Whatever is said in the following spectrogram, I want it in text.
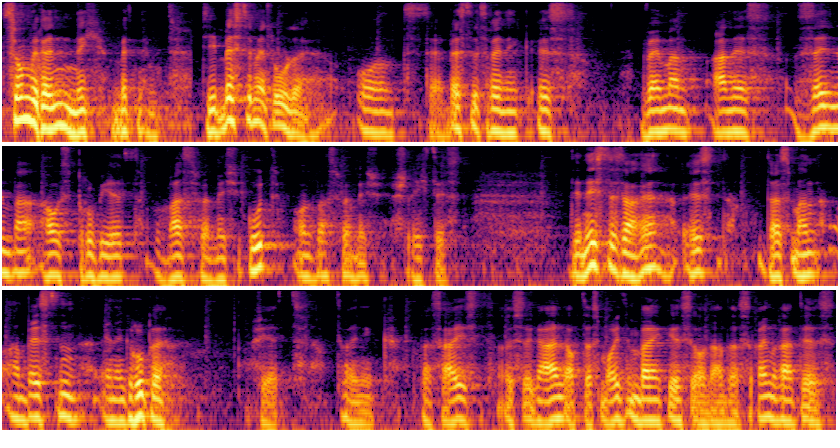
zum Rennen nicht mitnimmt. Die beste Methode und der beste Training ist, wenn man alles selber ausprobiert, was für mich gut und was für mich schlecht ist. Die nächste Sache ist, dass man am besten in eine Gruppe fährt, Training. Das heißt, es ist egal, ob das Mountainbike ist oder das Rennrad ist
